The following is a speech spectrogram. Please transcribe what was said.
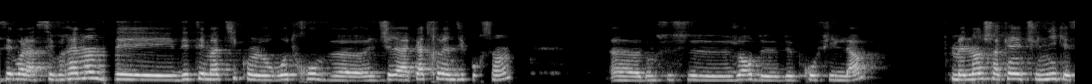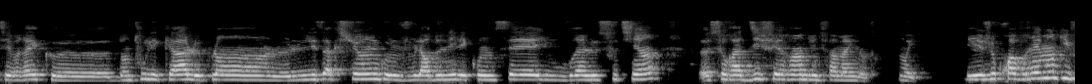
c'est voilà, c'est vraiment des, thématiques qu'on le retrouve, euh, je dirais à 90%. Euh, donc ce, genre de, de profil-là. Maintenant, chacun est unique et c'est vrai que dans tous les cas, le plan, les actions que je vais leur donner, les conseils ou vraiment le soutien euh, sera différent d'une femme à une autre. Oui. Et je crois vraiment qu'il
